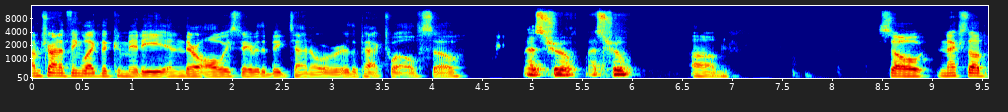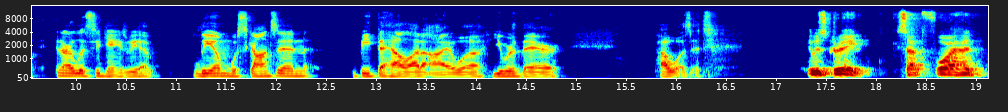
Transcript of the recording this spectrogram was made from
I'm trying to think like the committee, and they'll always favor the Big Ten over the Pac-12. So, That's true. That's true. um, so next up in our list of games, we have Liam, Wisconsin beat the hell out of Iowa. You were there. How was it? It was great, except for I had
